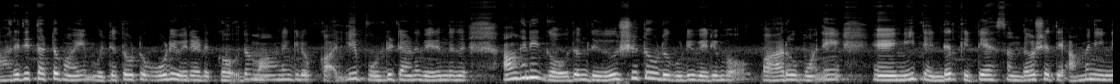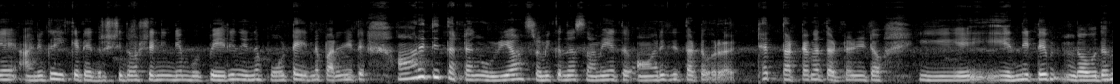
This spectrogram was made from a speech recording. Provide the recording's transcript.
ആരതിത്തട്ടുമായി മുറ്റത്തോട്ട് ഓടി വരികയാണ്. ഗൗതമാണെങ്കിലോ കല്ലി പൂണ്ടിട്ടാണ് വരുന്നത്. അങ്ങനെ ഗൗതം ദേഷ്യത്തോടു കൂടി വരുമ്പോൾ പാറു മോനെ നീ ടെൻഡർ കിട്ടിയ സന്തോഷത്തെ അമ്മ നിന്നെ അനുഗ്രഹിക്കട്ടെ ദൃഷ്ടിദോഷം നിന്റെ പേരിൽ നിന്ന് പോട്ടെ എന്ന് പറഞ്ഞിട്ട് ആരതിത്തട്ടങ്ങ് ഒഴിയാൻ ശ്രമിക്കുന്ന സമയത്ത് ആരതി തട്ട് ഒരൊറ്റ തട്ടങ്ങ് തട്ടണം കേട്ടോ. ഈ എന്നിട്ട് ഗൗതം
